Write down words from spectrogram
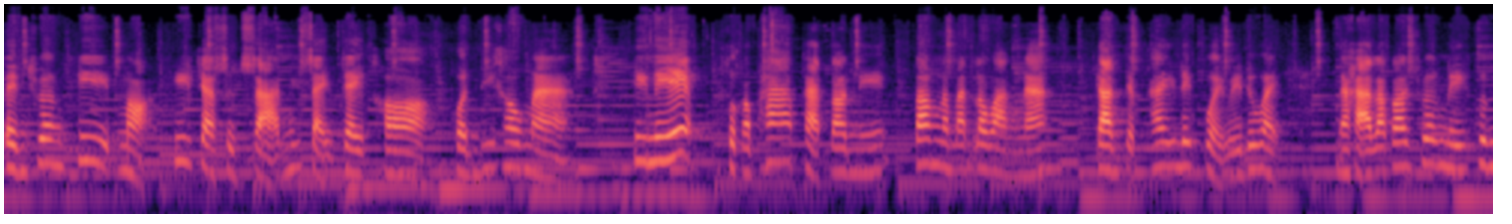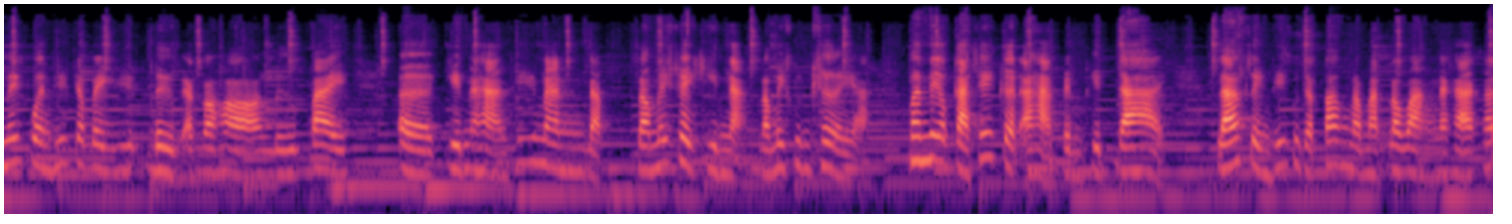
เป็นช่วงที่เหมาะที่จะศึกษานิสัยใจคอคนที่เข้ามา ทีนี้สุขภาพค่ะตอนนี้ต้องระมัดระวังนะ การเจ็บไข้ได้ป่วยไว้ด้วยนะคะ แล้วก็ช่วงนี้คุณไม่ควรที่จะไปดื่มแอลกอฮอล์หรือไปออกินอาหารที่มันแบบเราไม่เคยกินอะ เราไม่คุ้นเคยอะ มันมีโอกาสที่จะเกิดอาหารเป็นพิษได้ แล้วสิ่งที่คุณจะต้องระมัดระวังนะคะ ก็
